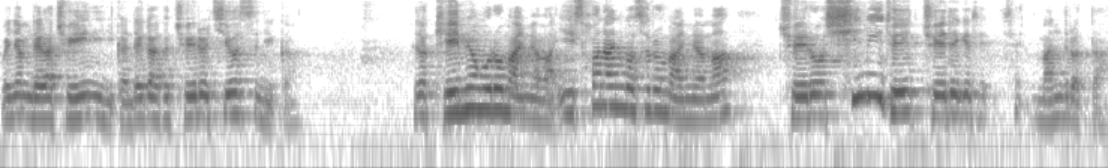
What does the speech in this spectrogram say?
왜냐하면 내가 죄인이니까 내가 그 죄를 지었으니까. 그래서 계명으로 말미암아 이 선한 것으로 말미암아 죄로 심히 죄되게 만들었다.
